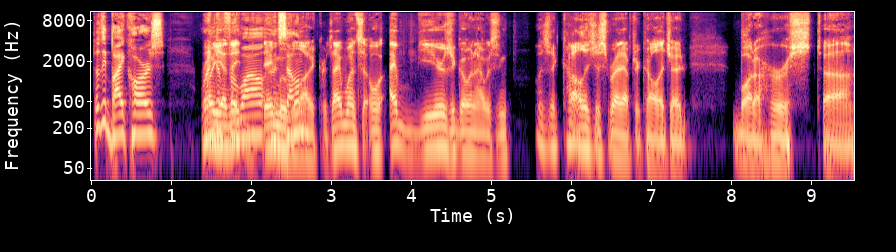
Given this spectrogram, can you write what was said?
Don't they buy cars, oh, rent oh, yeah, them for they, a while, they and move sell a them? lot of cars. I once, oh, I years ago when I was in was at college, just right after college, I bought a Hearst, uh,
